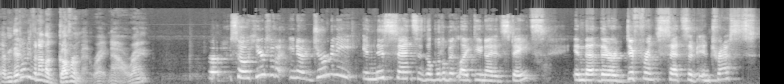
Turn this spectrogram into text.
I mean, they don't even have a government right now, right? So, so here's what I, you know. Germany, in this sense, is a little bit like the United States in that there are different sets of interests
